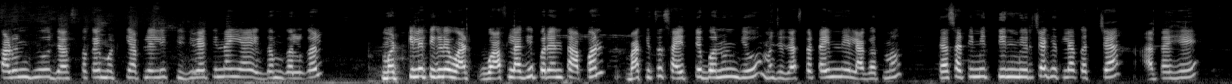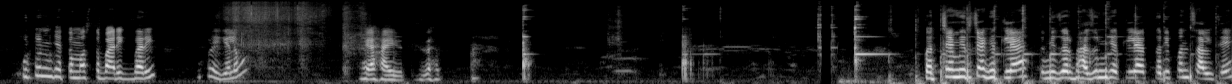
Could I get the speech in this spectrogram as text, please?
काढून घेऊ. जास्त काही मटकी आपल्याला शिजवायची नाही आहे एकदम गलगल. मटकीला तिकडे वाट- वाफ लागेपर्यंत आपण बाकीचं साहित्य बनवून घेऊ. म्हणजे जास्त टाइम नाही लागत मग. त्यासाठी मी तीन मिरच्या घेतल्या कच्च्या. आता हे कुटून घेतो मस्त बारीक बारीक. कुठे गेलं हे आहे कच्च्या मिरच्या घेतल्या. तुम्ही जर भाजून घेतल्या तरी पण चालते.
